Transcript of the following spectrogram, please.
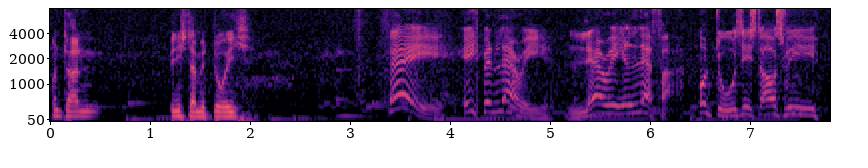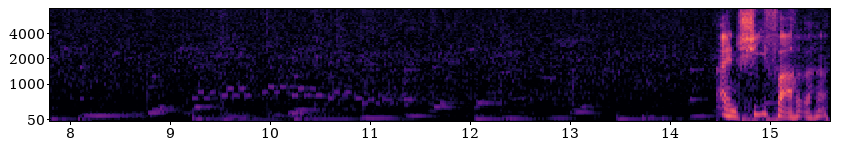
Und dann bin ich damit durch. Hey, ich bin Larry. Larry Leffer. Und du siehst aus wie... Ein Skifahrer.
